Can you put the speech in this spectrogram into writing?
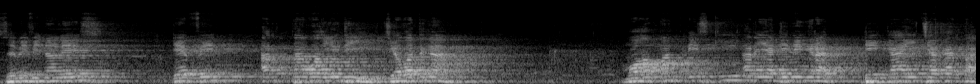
Semifinalis Devin Artawahyudi Jawa Tengah. Muhammad Rizky Aryadiningrat DKI Jakarta.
